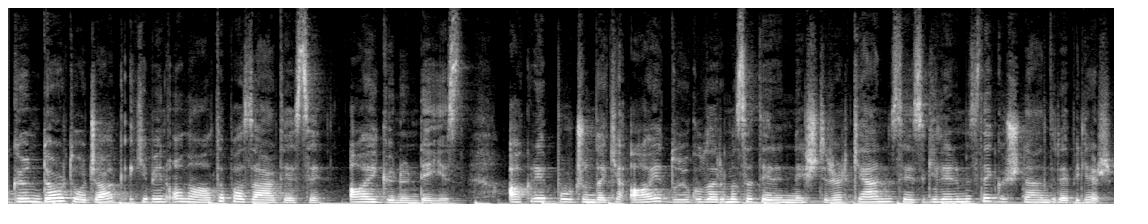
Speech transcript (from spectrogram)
Bugün 4 Ocak 2016 Pazartesi, Ay günündeyiz. Akrep burcundaki Ay duygularımızı derinleştirirken sezgilerimizi de güçlendirebilir.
